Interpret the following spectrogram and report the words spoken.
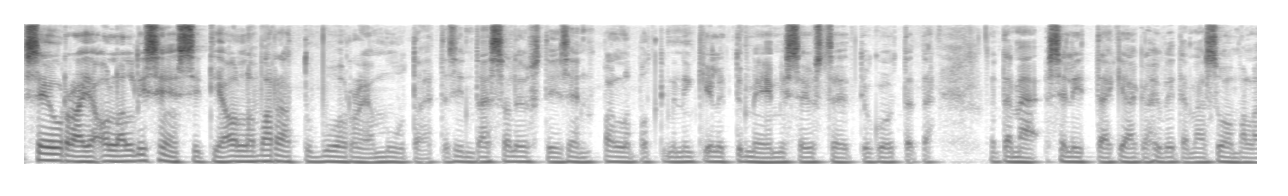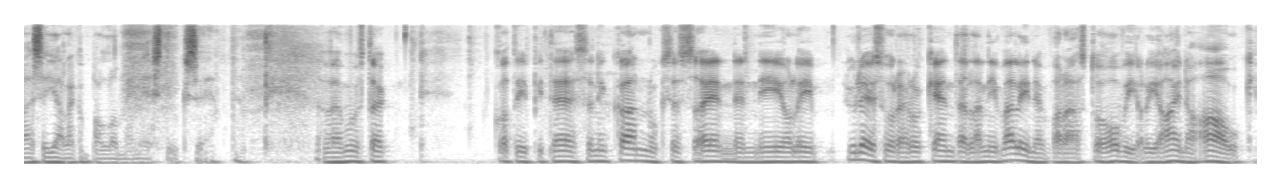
seuraa ja olla lisenssit ja olla varattu vuoro ja muuta. Että siinä tässä oli just sen pallopotkiminen kielletty missä just se, että joku, että no tämä selittääkin aika hyvin tämän suomalaisen jalkapallon menestykseen. No, mä muistan kotipitäessäni niin kannuksessa ennen, niin oli yleisurheilukentällä, niin välinevarasto ovi oli aina auki.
